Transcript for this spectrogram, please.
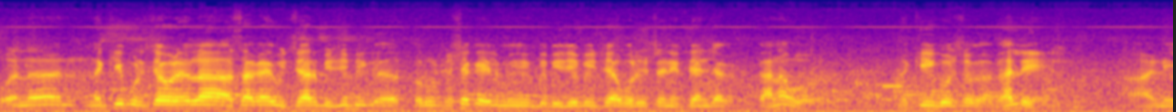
पण नक्की पुढच्या वेळेला असा काही विचार बी जे पी करू शकेल. मी बी जे पीच्या वरिष्ठ नेत्यांच्या कानावर नक्की ही गोष्ट घालेन. आणि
